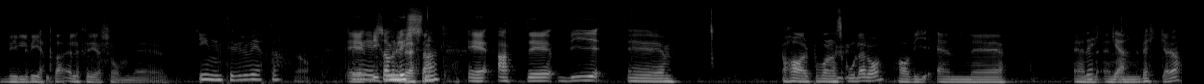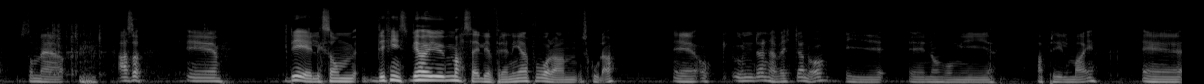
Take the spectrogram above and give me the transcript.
vill veta, eller för er som... Eh, Inte vill veta. För er vi som lyssnar. Eh, att eh, vi eh, har på våran skola då, har vi en, eh, en, Vecka. en vecka ja, som är, alltså, eh, det är liksom, det finns, vi har ju massa elevföreningar på våran skola. Eh, och under den här veckan då, i, eh, någon gång i april, maj, eh,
